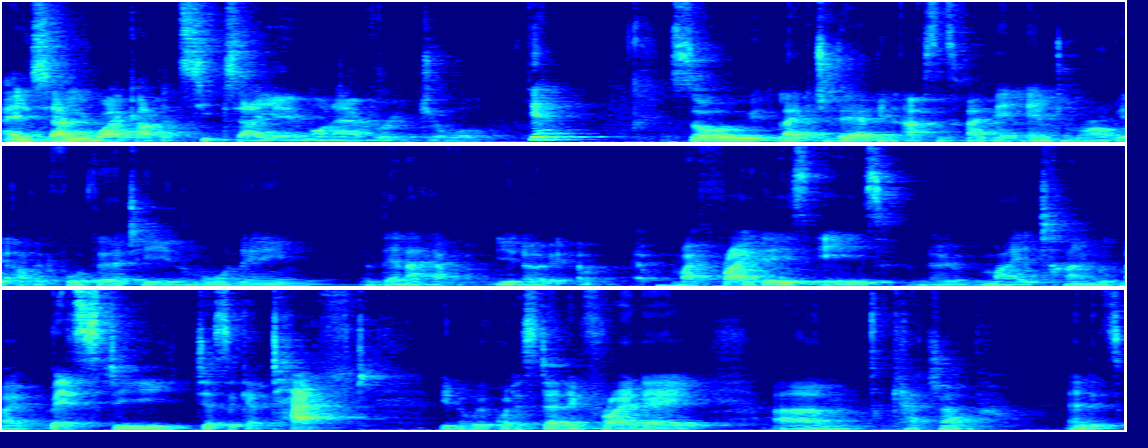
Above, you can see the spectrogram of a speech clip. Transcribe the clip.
And so you wake up at 6 a.m. on average, or Yeah. So like today I've been up since five a.m. Tomorrow I'll be up at four thirty in the morning, and then I have you know um, my Fridays is you know my time with my bestie Jessica Taft. You know we've got a standing Friday um, catch up, and it's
